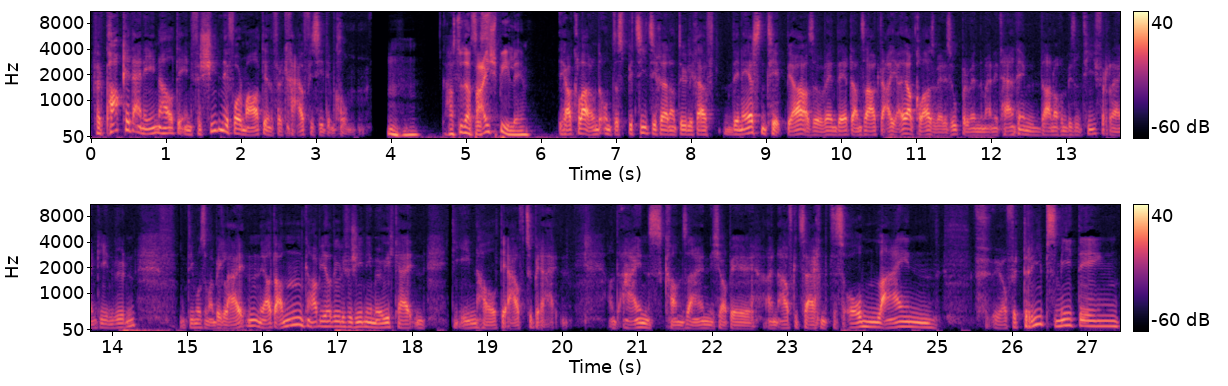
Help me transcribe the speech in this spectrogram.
Verpacke deine Inhalte in verschiedene Formate und verkaufe sie dem Kunden. Mhm. Hast du da also Beispiele? Ja, klar, und, und das bezieht sich ja natürlich auf den ersten Tipp, ja. Also wenn der dann sagt, ah ja, ja, klar, es wäre super, wenn meine Teilnehmer da noch ein bisschen tiefer reingehen würden. Und die muss man begleiten, ja, dann habe ich natürlich verschiedene Möglichkeiten, die Inhalte aufzubereiten. Und eins kann sein, ich habe ein aufgezeichnetes Online- ja, Vertriebsmeeting,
